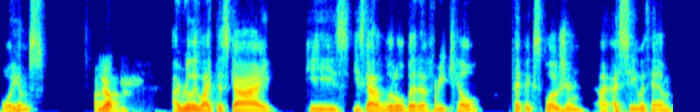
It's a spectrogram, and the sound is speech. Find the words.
Williams. Yep. Um, I really like this guy. He's he's got a little bit of re-kill type explosion I, I see with him.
